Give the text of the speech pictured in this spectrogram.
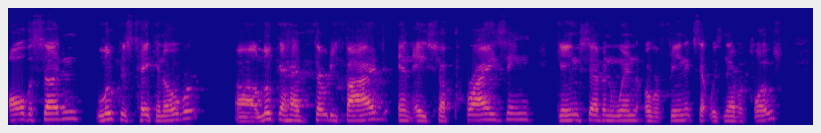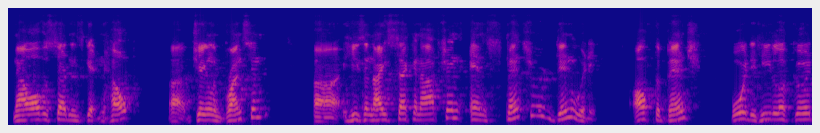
All of a sudden, Luka's taken over. Uh, Luka had 35 in a surprising game seven win over Phoenix that was never closed. Now all of a sudden he's getting help. Uh, Jalen Brunson uh, he's a nice second option. And Spencer Dinwiddie off the bench. Boy, did he look good.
